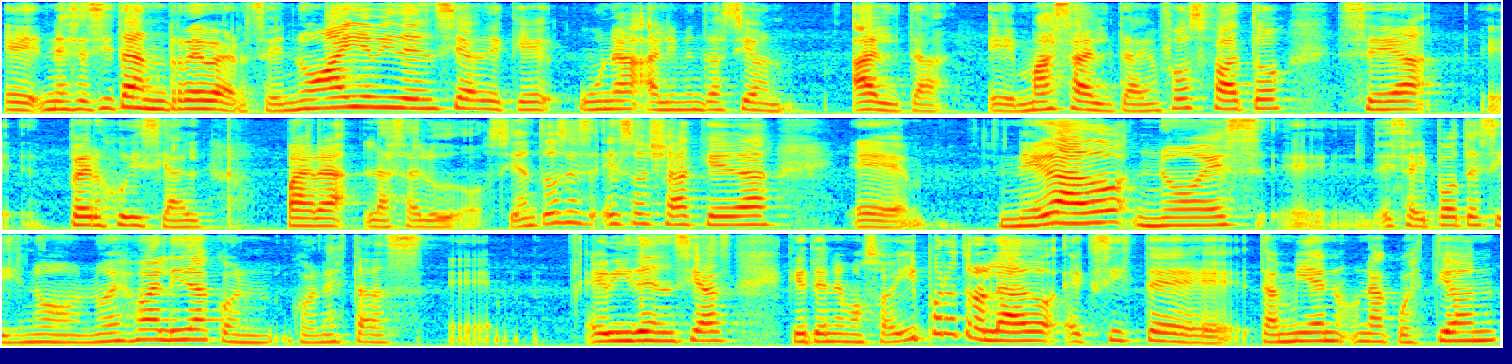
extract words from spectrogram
eh, necesitan reverse. No hay evidencia de que una alimentación alta, eh, más alta en fosfato, sea perjudicial para la salud ósea. Entonces eso ya queda negado, no es, eh, esa hipótesis no, no, es válida con, estas eh, evidencias que tenemos hoy. Y por otro lado, existe también una cuestión,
